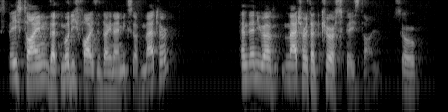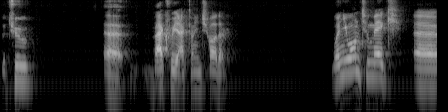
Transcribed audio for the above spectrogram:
space-time that modifies the dynamics of matter, and then you have matter that curves space-time. So the two uh, back react on each other. When you want to make uh,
